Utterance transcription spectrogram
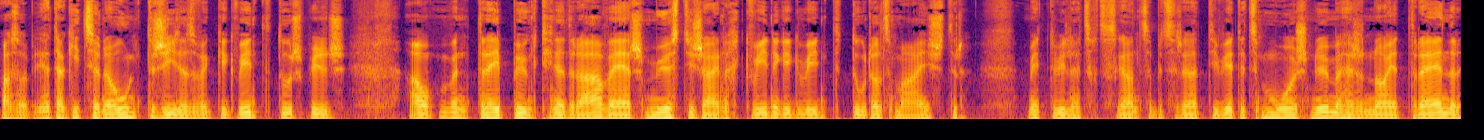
Also ja, da gibt es ja noch Unterschiede. Also wenn du gegen Winterthur spielst, auch wenn du drei Punkte hinten dran wärst, müsstest du eigentlich gewinnen gegen Winterthur als Meister. Mittlerweile hat sich das Ganze ein bisschen relativiert. Jetzt musst du nicht mehr, hast einen neuen Trainer,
